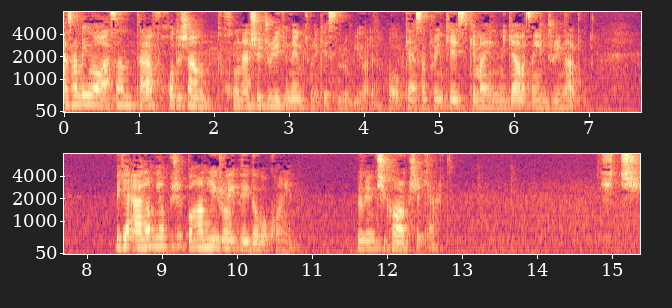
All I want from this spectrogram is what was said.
اصلا بگیم آقا اصلا طرف خودشم خونش جوریه که نمی‌تونه کسی رو بیاره. خب که اصلا تو این کیس که من میگم اصلا اینجوری نبود. بگه الان میام پیشت با هم یک راهی پیدا بکنیم. ببینیم چی کار میشه کرد. هیچ.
